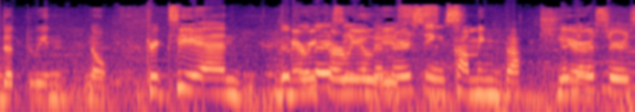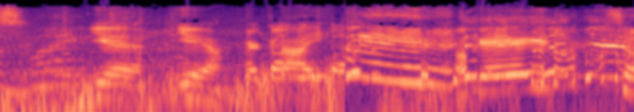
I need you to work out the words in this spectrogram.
the twin no. Trixie and The Mary nursing, Carril the is nursings. coming back here. The here. nursers Yeah, yeah. are Bye. coming back. Okay. So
